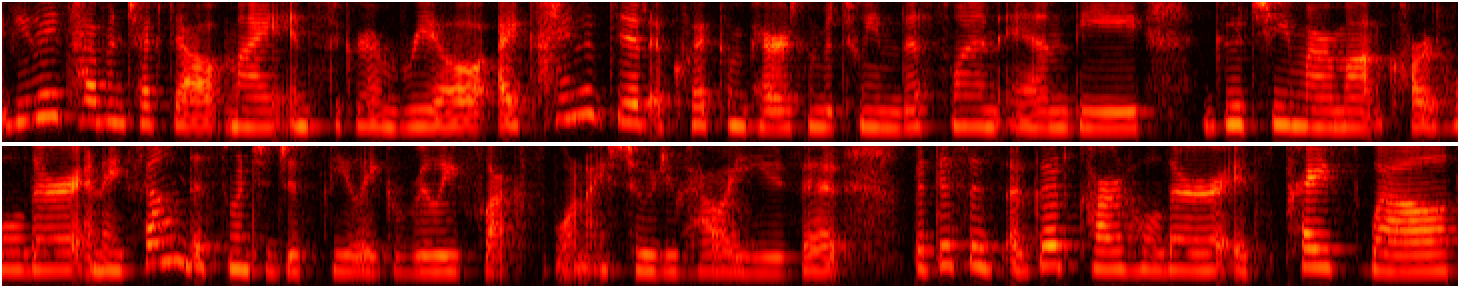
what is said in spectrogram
if you guys haven't checked out my Instagram reel, I kind of did a quick comparison between this one and the Gucci Marmont card holder and I found this one to just be like really flexible and I showed you how I use it. But this is a good card holder, it's priced well,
